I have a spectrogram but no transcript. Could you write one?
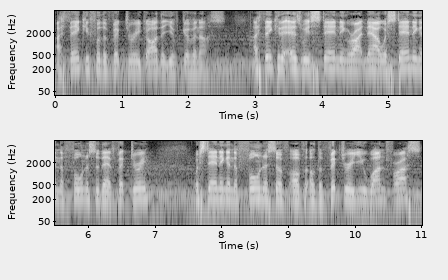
I thank you for the victory, God, that you've given us. I thank you that as we're standing right now, we're standing in the fullness of that victory. We're standing in the fullness of, of, of the victory you won for us,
